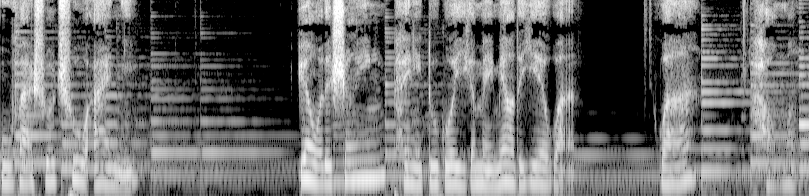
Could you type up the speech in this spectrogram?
《无法说出我爱你》。愿我的声音陪你度过一个美妙的夜晚，晚安，好梦。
